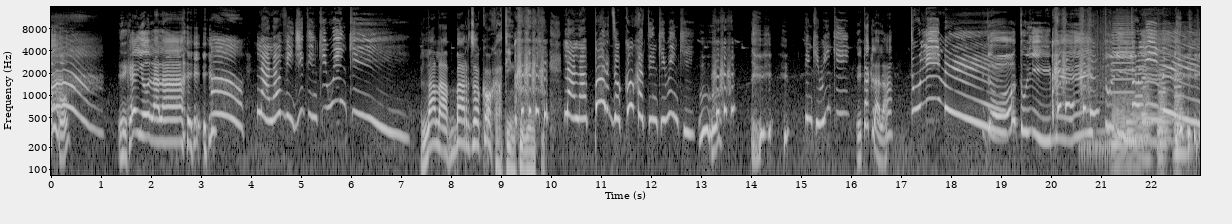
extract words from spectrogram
O, hejo, lala. O, Lala widzi Tinky Winky! Lala bardzo kocha Tinky Winky. Lala bardzo kocha Tinky Winky! Tinky Winky, Tak, lala. tulimy! No, tulimy. Tulimy!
